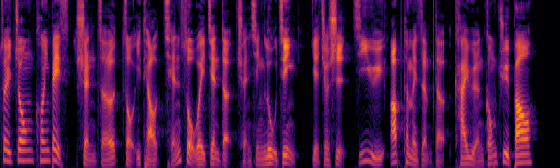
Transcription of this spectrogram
最终，Coinbase 选择走一条前所未见的全新路径，也就是基于 Optimism 的开源工具包，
